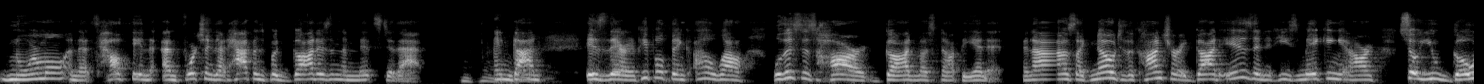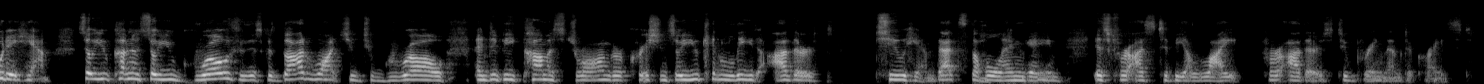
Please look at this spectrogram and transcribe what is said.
normal and that's healthy. And unfortunately, that happens, but God is in the midst of that. Mm-hmm. And God is there. And people think, oh, wow, well, this is hard. God must not be in it. And I was like, no, to the contrary, God is in it. He's making it hard. So you go to Him. So you come and so you grow through this because God wants you to grow and to become a stronger Christian so you can lead others to Him. That's the whole end game is for us to be a light for others to bring them to Christ.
